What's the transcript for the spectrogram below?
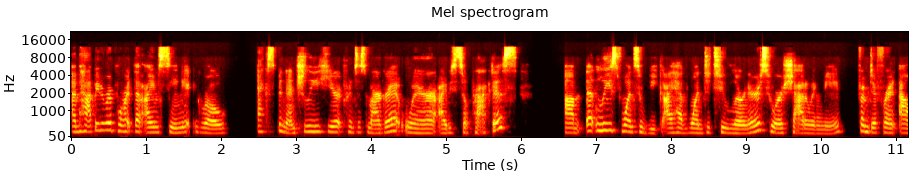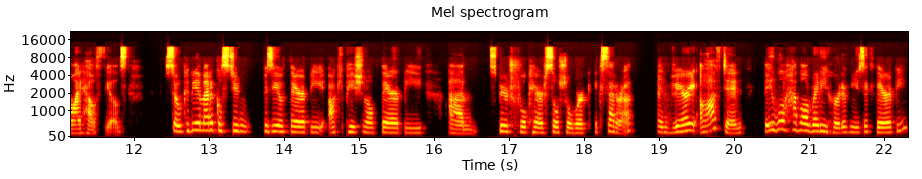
I'm happy to report that I'm seeing it grow exponentially here at Princess Margaret, where I still practice. Um, at least once a week, I have one to two learners who are shadowing me from different allied health fields. So it could be a medical student, physiotherapy, occupational therapy, um, spiritual care, social work, etc. And very often, they will have already heard of music therapy.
